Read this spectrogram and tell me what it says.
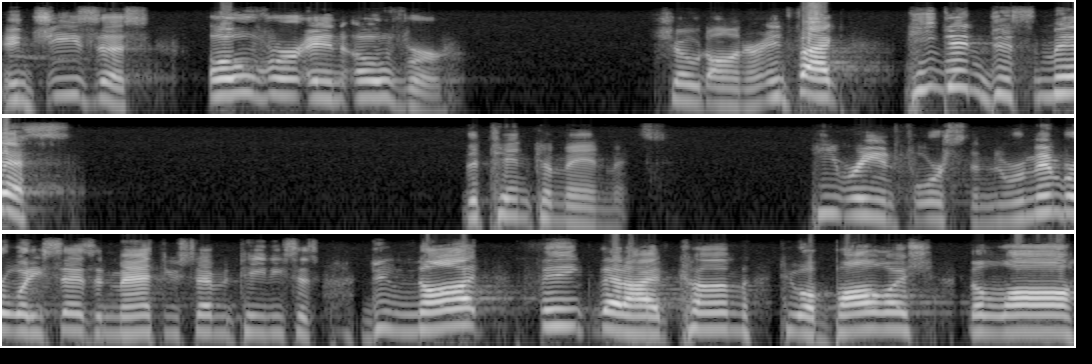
And Jesus, over and over, showed honor. In fact, he didn't dismiss the Ten Commandments. He reinforced them. Remember what he says in Matthew 17. He says, Do not think that I have come to abolish the law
